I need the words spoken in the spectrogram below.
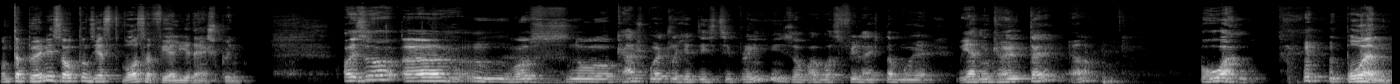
Und der Böni sagt uns jetzt, was er für ein Lied einspielen. also, äh, was noch keine sportliche Disziplin ist, aber was vielleicht einmal werden könnte, ja. Bohren. Bohren.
